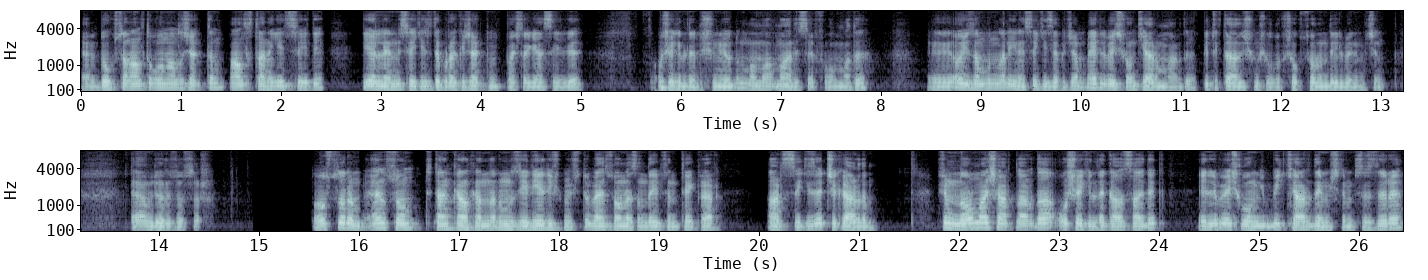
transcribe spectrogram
Yani 96 won alacaktım. 6 tane geçseydi diğerlerini 8'de bırakacaktım ilk başta gelseydi. O şekilde düşünüyordum ama maalesef olmadı. Ee, o yüzden bunları yine 8 yapacağım. 55 won karım vardı. Bir tık daha düşmüş olur. Çok sorun değil benim için. Devam ediyoruz dostlar. Dostlarım en son Titan kalkanlarımız 7'ye düşmüştü. Ben sonrasında hepsini tekrar artı 8'e çıkardım. Şimdi normal şartlarda o şekilde kalsaydık 55 won gibi bir kar demiştim sizlere.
